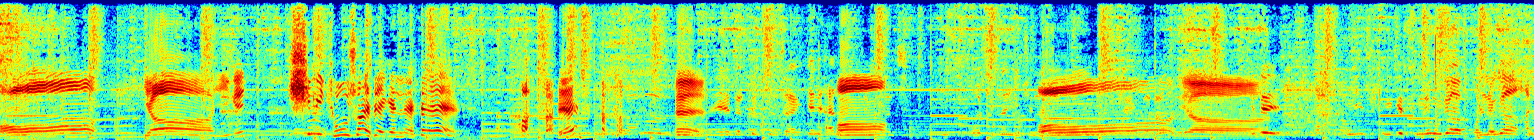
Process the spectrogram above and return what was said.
어, 야, 이게 힘이 좋으셔야 되겠네. 예? 예. 애들 뜻은 상견 한 어. 50년 60년 오, 야. 근데 이- 이게 우리가 벌레가 한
